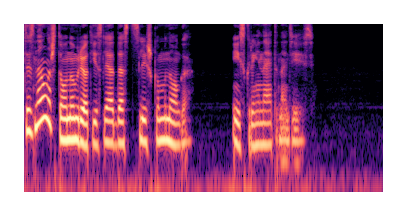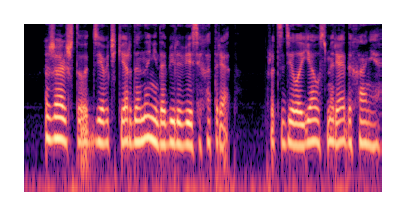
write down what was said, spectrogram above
Ты знала, что он умрет, если отдаст слишком много? Искренне на это надеюсь. Жаль, что девочки Эрдене не добили весь их отряд процедила я, усмиряя дыхание.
